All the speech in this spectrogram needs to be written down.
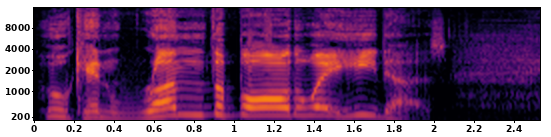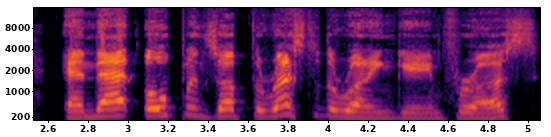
who can run the ball the way he does. And that opens up the rest of the running game for us.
